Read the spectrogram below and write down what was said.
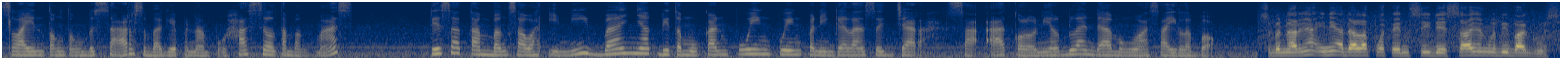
Selain tong-tong besar sebagai penampung hasil tambang emas, desa tambang sawah ini banyak ditemukan puing-puing peninggalan sejarah saat kolonial Belanda menguasai Lebong. Sebenarnya ini adalah potensi desa yang lebih bagus.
